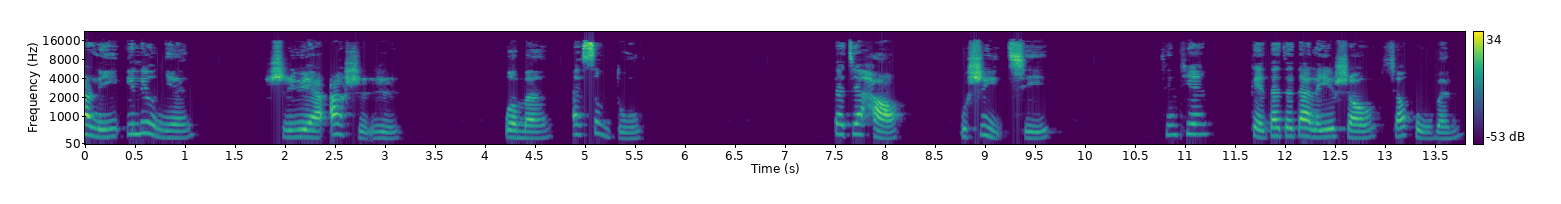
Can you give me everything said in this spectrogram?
二零一六年十月二十日，我们爱诵读。大家好，我是雨琪，今天给大家带来一首小古文《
